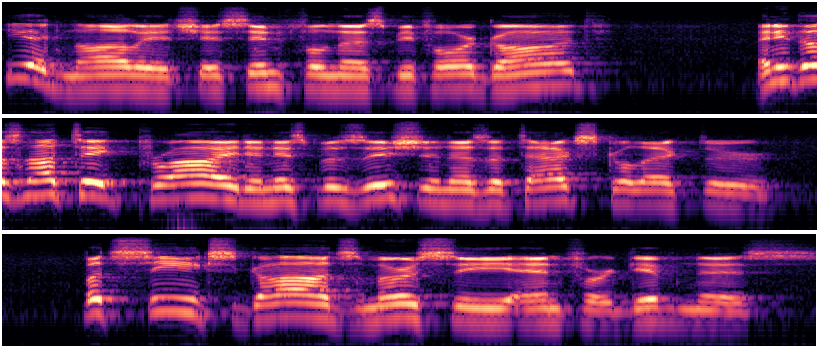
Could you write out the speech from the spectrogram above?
He acknowledged his sinfulness before God, and he does not take pride in his position as a tax collector, but seeks God's mercy and forgiveness.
